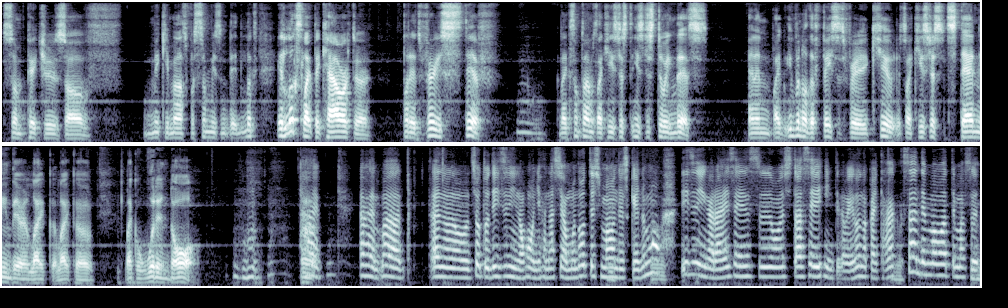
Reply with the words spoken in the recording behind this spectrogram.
some pictures of Mickey Mouse for some reason it looks it looks like the character, but it's very stiff. Like sometimes like he's just he's just doing this. And then like even though the face is very cute, it's like he's just standing there like like a like a wooden doll. はい、はい、まあ あのちょっとディズニーの方に話は戻ってしまうんですけれども、うん。ディズニーがライセンスをした製品っていうのが世の中にたくさん出回ってます。うん。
